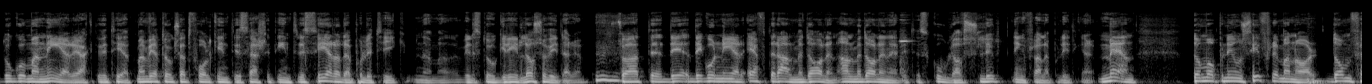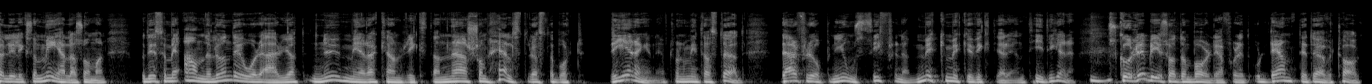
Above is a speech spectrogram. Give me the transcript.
då går man ner i aktivitet. Man vet också att folk inte är särskilt intresserade av politik när man vill stå och grilla och så vidare. Så att eh, det, det går ner efter Almedalen. Almedalen är lite skolavslutning för alla politiker. Men de opinionssiffror man har, de följer liksom med hela sommaren. Och det som är annorlunda i år är ju att numera kan riksdagen när som helst rösta bort regeringen eftersom de inte har stöd. Därför är opinionssiffrorna mycket, mycket viktigare än tidigare. Skulle det bli så att de borgerliga får ett ordentligt övertag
